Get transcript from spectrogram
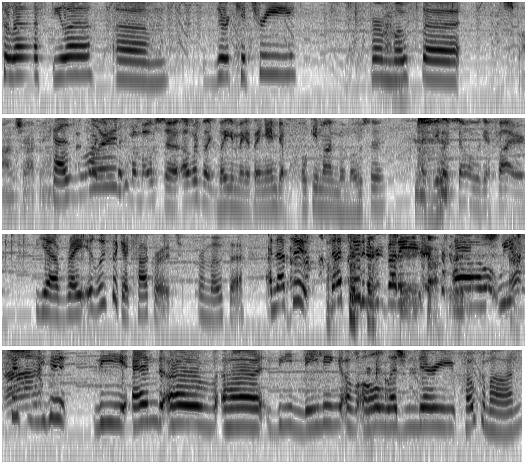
Celesteela, um, Xurkitree, Formosa, Spawn trapping. I thought Guzzlord. said Mimosa. I was like, wait a minute, they named a Pokemon Mimosa? I feel like someone would get fired. Yeah, right. It looks like a cockroach, Formosa. And that's it. That's it, everybody. Uh, we officially hit the end of uh, the naming of It's all legendary Pokemon.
